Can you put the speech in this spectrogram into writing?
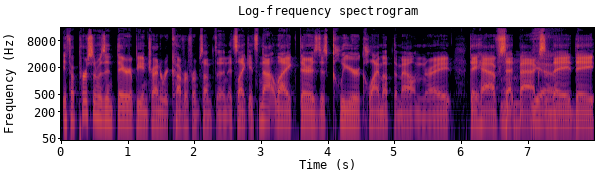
if a person was in therapy and trying to recover from something it's like it's not like there's this clear climb up the mountain right? They have mm-hmm. setbacks Yeah. and they they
